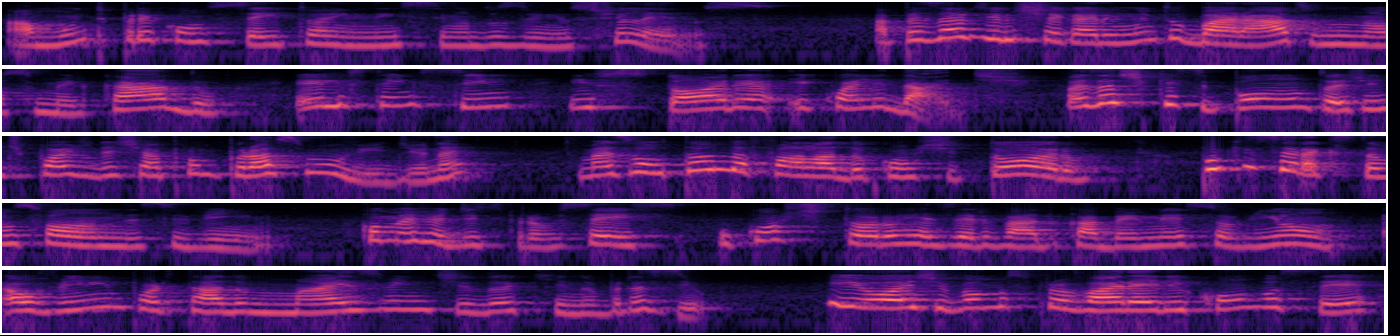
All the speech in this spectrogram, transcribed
Há muito preconceito ainda em cima dos vinhos chilenos. Apesar de eles chegarem muito barato no nosso mercado, eles têm sim história e qualidade. Mas acho que esse ponto a gente pode deixar para um próximo vídeo, né? Mas voltando a falar do Conchitoro, por que será que estamos falando desse vinho? Como eu já disse para vocês, o Conchitoro Reservado Cabernet Sauvignon é o vinho importado mais vendido aqui no Brasil. E hoje vamos provar ele com você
